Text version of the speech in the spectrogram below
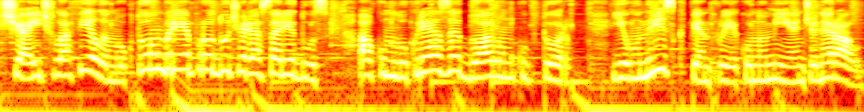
și aici la fel, în octombrie, producerea s-a redus. Acum lucrează doar un cuptor. E un risc pentru economie în general.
